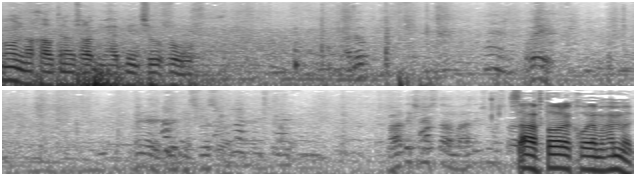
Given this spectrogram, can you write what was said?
قلنا خاوتنا واش راكم حابين تشوفوا. ألو. وي. ما عندكش مسطره ما عندكش مسطره ساعة فطورك خويا محمد.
